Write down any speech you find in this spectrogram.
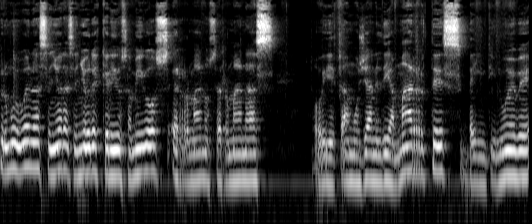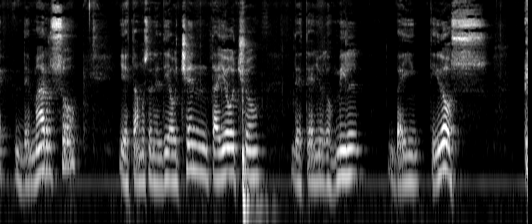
pero muy buenas señoras, señores, queridos amigos, hermanos, hermanas. Hoy estamos ya en el día martes 29 de marzo y estamos en el día 88 de este año 2022.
